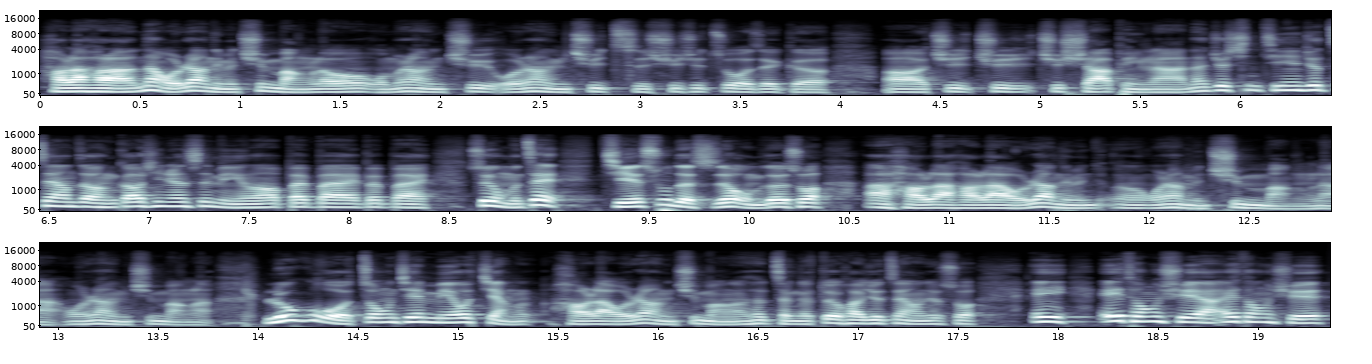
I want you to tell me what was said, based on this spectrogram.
好了好了，那我让你们去忙喽，我们让你去，我让你去持续去做这个啊、去去去 shopping 啦，那就就今天就这样子。”很高兴认识你喽，拜拜拜拜。所以我们在结束的时候，我们都会说啊，好啦好啦，我让你们，嗯，我让你们去忙啦，我让你去忙了。如果我中间没有讲好啦，我让你去忙了，他整个对话就这样就说，哎，A 同学啊，A 同学，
